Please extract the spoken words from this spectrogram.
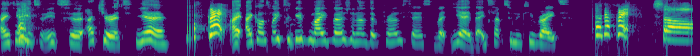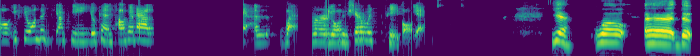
I think it's it's uh, accurate. Yeah. That's great. I, I can't wait to give my version of the process. But yeah, it's absolutely right. Oh, that's great. So if you want to jump in, you can talk about whatever you want to share with people. Yeah. Yeah. Well, uh, the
